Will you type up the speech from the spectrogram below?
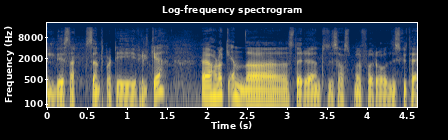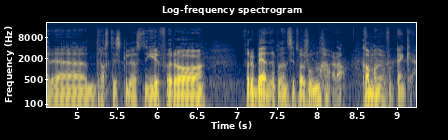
veldig sterkt Senterparti-fylke, har nok enda større entusiasme for å diskutere drastiske løsninger for å, for å bedre på den situasjonen her, da. Kan man jo fort tenke.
